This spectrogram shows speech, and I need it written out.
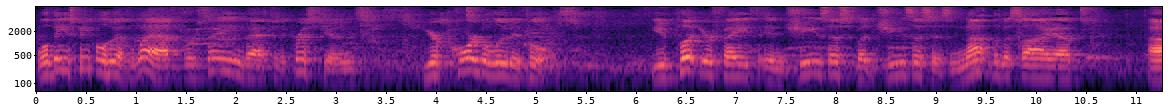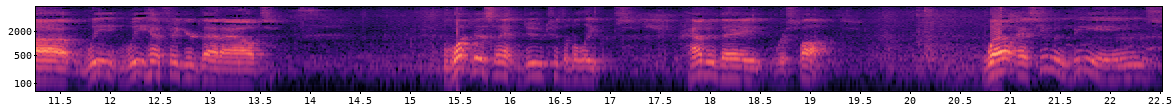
Well, these people who have left were saying that to the Christians, you're poor, deluded fools. You've put your faith in Jesus, but Jesus is not the Messiah. Uh, we, we have figured that out. What does that do to the believers? How do they respond? Well, as human beings,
